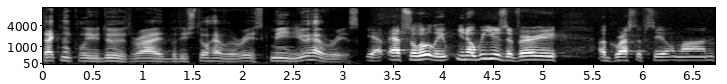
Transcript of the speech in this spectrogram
Technically, you do it right, but you still have a risk. I mean, you have a risk. Yeah, absolutely. You know, we use a very aggressive sealant line.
